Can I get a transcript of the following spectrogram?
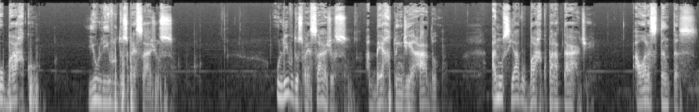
o barco e o livro dos presságios. O livro dos presságios, aberto em dia errado, anunciava o barco para a tarde, a horas tantas,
